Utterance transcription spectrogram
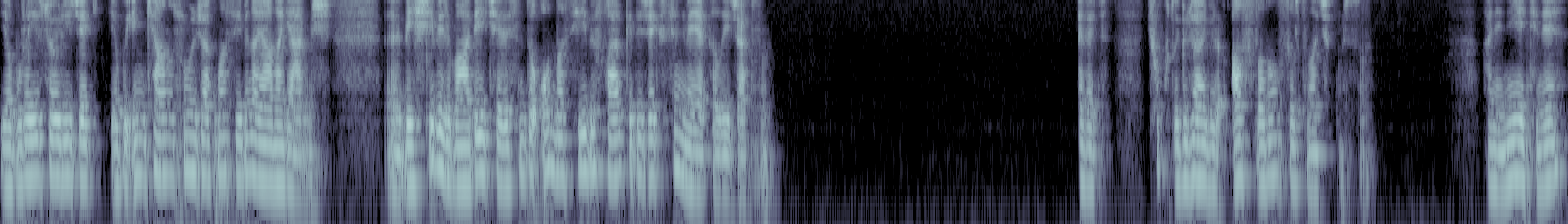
ya burayı söyleyecek, ya bu imkanı sunacak nasibin ayağına gelmiş. Ee, beşli bir vade içerisinde o nasibi fark edeceksin ve yakalayacaksın. Evet, çok da güzel bir aslanın sırtına çıkmışsın. Hani niyetini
